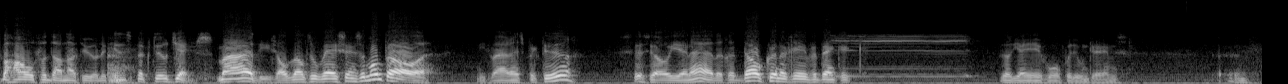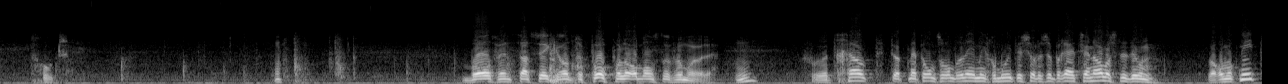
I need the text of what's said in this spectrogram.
Behalve dan natuurlijk inspecteur James. Maar die zal wel zo wijs zijn zijn mond te houden. Niet waar, inspecteur? Ze zou je een aardige douw kunnen geven, denk ik. Wil jij even open doen, James? Goed. Baldwin staat zeker op te poppelen om ons te vermoorden. Hm? Voor het geld dat met onze onderneming gemoeid is, zullen ze bereid zijn alles te doen. Waarom ook niet?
